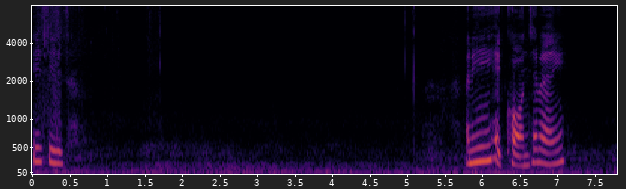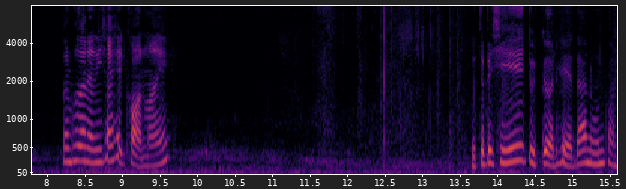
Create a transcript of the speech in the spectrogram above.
this is อันนี้เห็ดขอนใช่ไหม เพื่อนๆ อันนี้ใช่เห็ดขอนไหม เดี๋ยวจะไปชี้จุดเกิดเหตุด้านนู้นก่อน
